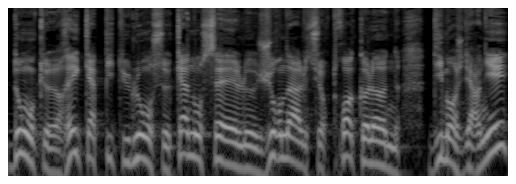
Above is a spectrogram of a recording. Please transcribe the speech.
Donc, récapitulons ce qu'annonçait le journal sur trois colonnes dimanche dernier.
